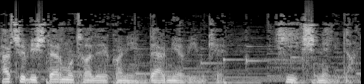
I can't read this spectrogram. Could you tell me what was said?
هرچه بیشتر مطالعه کنیم در میابیم که هیچ نمی‌دانیم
